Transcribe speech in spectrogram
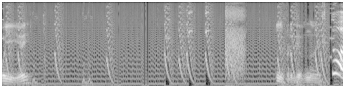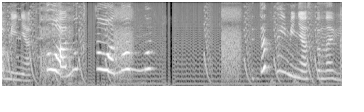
Ой-ой-ой. И пробивной. Кто меня? Кто? Ну кто? Ну, ну. Ты меня остановил.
